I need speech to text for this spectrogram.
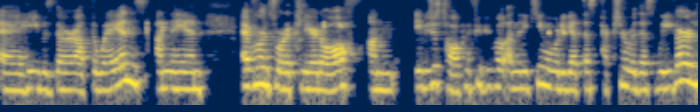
uh, he was there at the weigh-ins, and then everyone sort of cleared off, and he was just talking to a few people, and then he came over to get this picture with this wee girl,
